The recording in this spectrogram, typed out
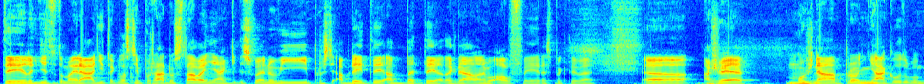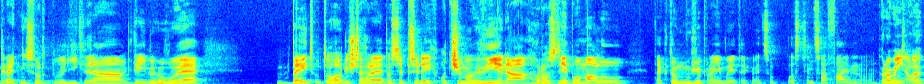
ty lidi, co to mají rádi, tak vlastně pořád dostávají nějaký ty svoje nové prostě updaty a bety a tak dále, nebo alfy respektive. Uh, a že možná pro nějakou tu konkrétní sortu lidí, která, který vyhovuje bejt u toho, když ta hra je prostě před jejich očima vyvíjená, hrozně pomalu, tak to může pro ně být tak něco vlastně docela fajn, no. Promiň, ale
